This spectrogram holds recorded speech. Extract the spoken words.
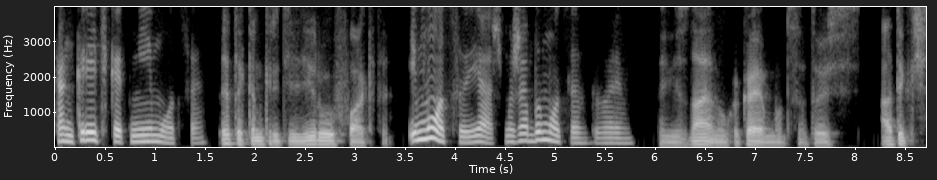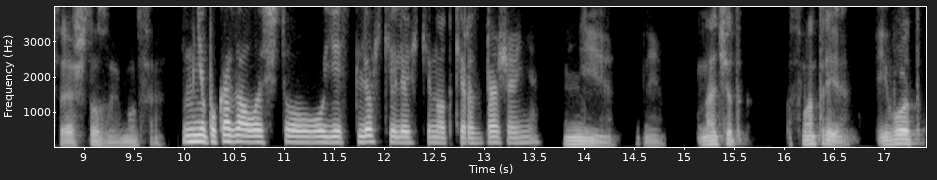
Конкретика– это не эмоция. Это конкретизирую факты. Эмоцию, Яш, мы же об эмоциях говорим. Я не знаю, ну какая эмоция? То есть, а ты как считаешь, что за эмоция? Мне показалось, что есть легкие-легкие нотки раздражения. Не, не. Значит, смотри, и вот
